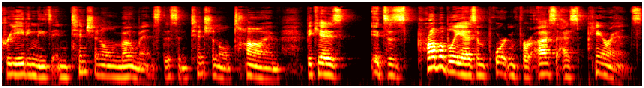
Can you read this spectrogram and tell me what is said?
creating these intentional moments, this intentional time, because it's as probably as important for us as parents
